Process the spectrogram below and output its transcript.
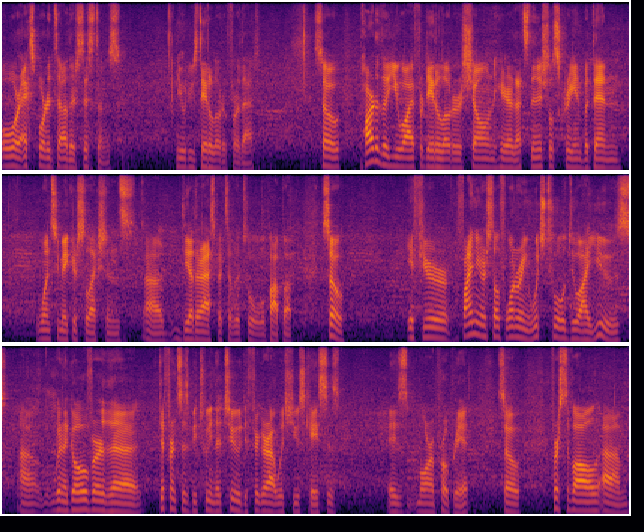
or export it to other systems, you would use data loader for that. So part of the UI for data loader is shown here. That's the initial screen, but then once you make your selections, uh, the other aspects of the tool will pop up. So if you're finding yourself wondering which tool do I use, uh, we're going to go over the differences between the two to figure out which use case is, is more appropriate. So first of all, um,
